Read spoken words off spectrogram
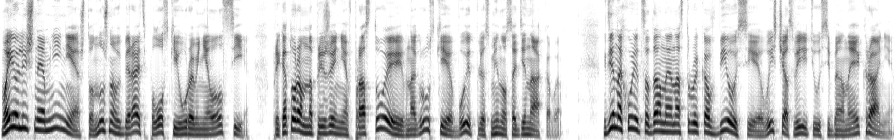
Мое личное мнение, что нужно выбирать плоский уровень LLC, при котором напряжение в простое и в нагрузке будет плюс-минус одинаковым. Где находится данная настройка в BIOS, вы сейчас видите у себя на экране.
